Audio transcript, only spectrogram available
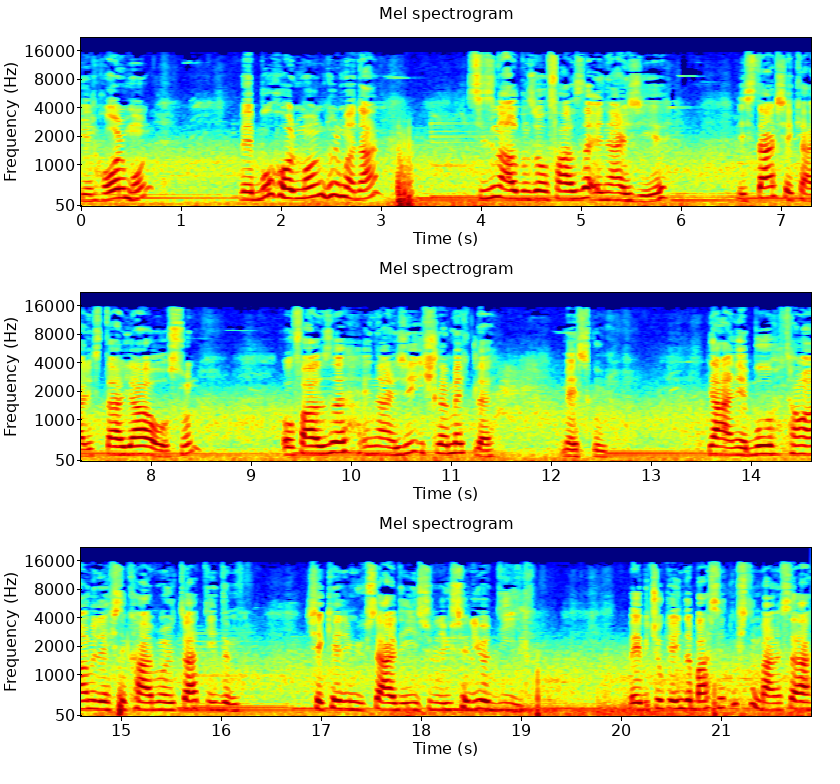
bir hormon ve bu hormon durmadan sizin aldığınız o fazla enerjiyi ister şeker ister yağ olsun o fazla enerjiyi işlemekle meskul. Yani bu tamamıyla işte karbonhidrat yedim, şekerim yükseldi, insülin yükseliyor değil. Ve birçok yayında bahsetmiştim ben mesela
